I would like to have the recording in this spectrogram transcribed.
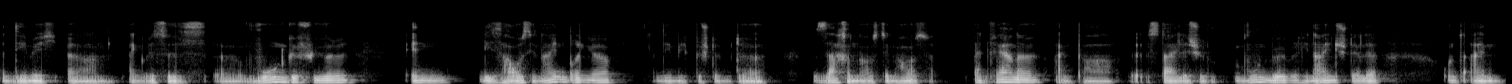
indem ich äh, ein gewisses äh, Wohngefühl in dieses Haus hineinbringe, indem ich bestimmte Sachen aus dem Haus entferne, ein paar äh, stylische Wohnmöbel hineinstelle und ein,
